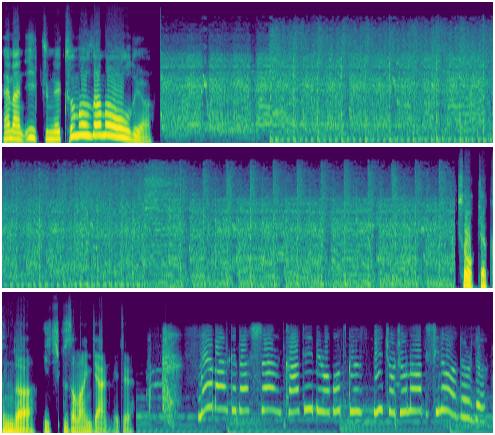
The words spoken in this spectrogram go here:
hemen ilk cümle kımıldama oluyor. Çok yakında. Hiçbir zaman gelmedi. Merhaba arkadaşlar. Katil bir robot kız bir çocuğun abisini öldürdü.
